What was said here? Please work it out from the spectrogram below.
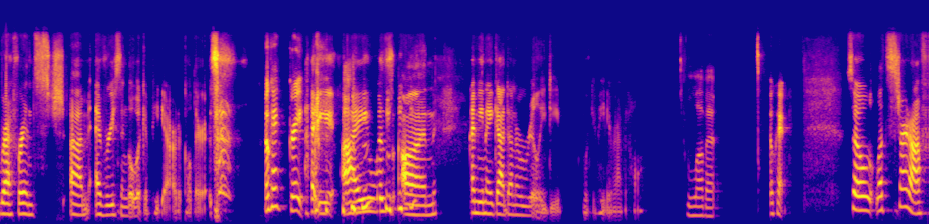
referenced um, every single Wikipedia article there is. okay, great. I I was on. I mean, I got down a really deep Wikipedia rabbit hole. Love it. Okay, so let's start off.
